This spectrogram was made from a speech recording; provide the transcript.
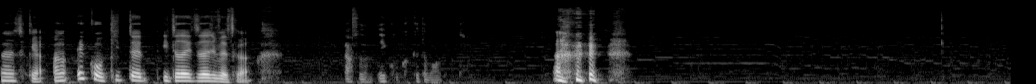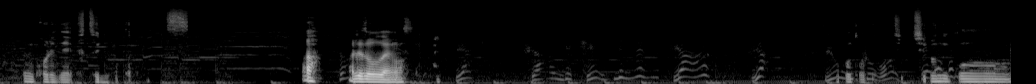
何ですっけ、あの、エコー切っていただいて大丈夫ですか？あ、そうだ、エコーかけたままだった。でもこれで普通になったと思います。ありがとうございます。ということで、ち白猫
